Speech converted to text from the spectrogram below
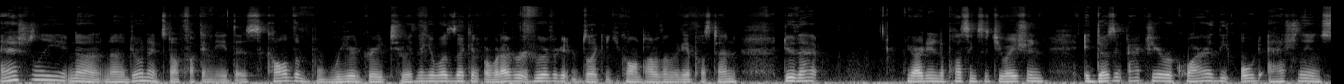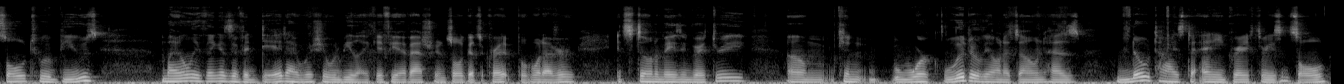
Actually, no, no, Jewel Knights don't fucking need this. Call the weird grade two, I think it was, that can, or whatever, whoever get like you call on top of them, they get plus ten. Do that. You're already in a plussing situation. It doesn't actually require the old Ashlei and Soul to abuse. My only thing is, if it did, I wish it would be like if you have Ashlei and Soul gets a crit, but whatever. It's still an amazing grade three. Um, can work literally on its own. Has no ties to any grade 3s in Soul,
